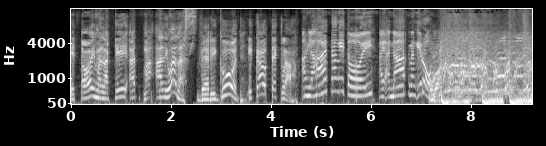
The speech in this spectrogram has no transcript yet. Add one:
Ito'y malaki at maaliwalas. Very good. Ikaw, Tekla. Ang lahat ng ito'y ay anak ng iro.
